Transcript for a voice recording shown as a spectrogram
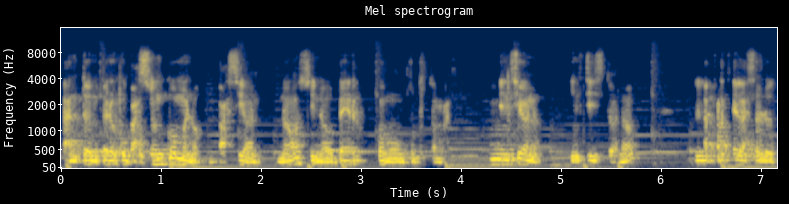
tanto en preocupación como en ocupación, ¿no? Sino ver como un poquito más. Menciono, insisto, ¿no? La parte de la salud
